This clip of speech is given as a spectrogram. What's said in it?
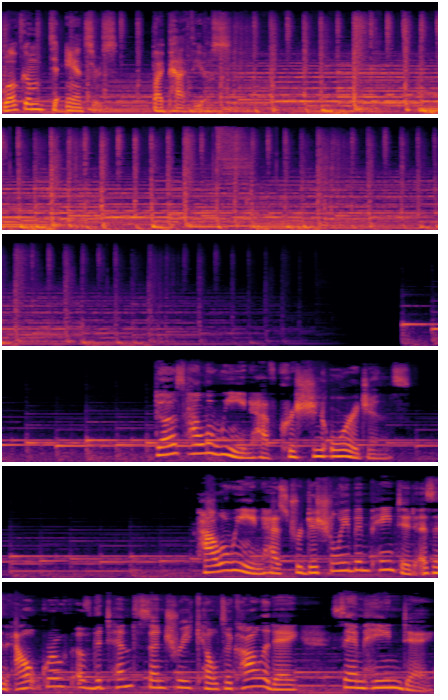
Welcome to Answers by Patheos. Does Halloween have Christian origins? Halloween has traditionally been painted as an outgrowth of the 10th century Celtic holiday, Samhain Day.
